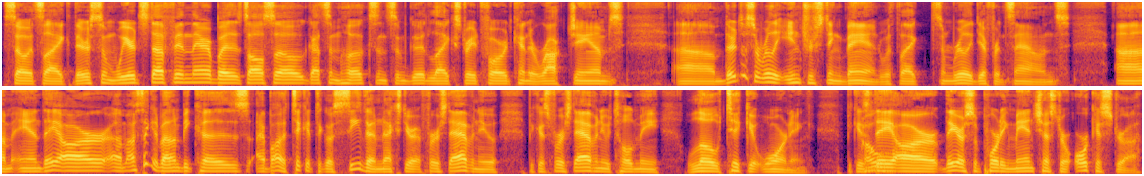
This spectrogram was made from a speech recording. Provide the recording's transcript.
So it's like there's some weird stuff in there, but it's also got some hooks and some good, like, straightforward kind of rock jams. Um, they're just a really interesting band with like some really different sounds. Um, and they are, um, I was thinking about them because I bought a ticket to go see them next year at First Avenue because First Avenue told me low ticket warning because Oh. they are they are supporting Manchester Orchestra.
